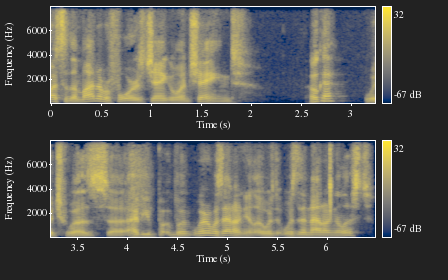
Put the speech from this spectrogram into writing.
all right. So then my number four is Django Unchained, okay. which was, uh, have you, where was that on your, was, was that not on your list?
